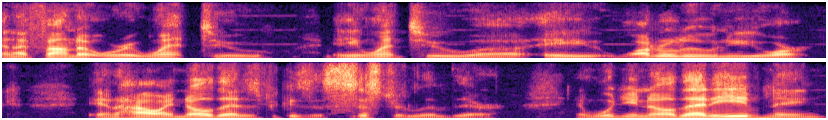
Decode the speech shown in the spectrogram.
and I found out where he went to. And he went to uh, a Waterloo, New York. And how I know that is because his sister lived there. And wouldn't you know that evening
